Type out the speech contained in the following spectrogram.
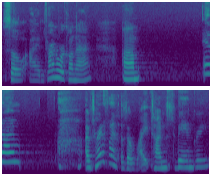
so I'm trying to work on that. Um, and I'm I'm trying to find the right times to be angry.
